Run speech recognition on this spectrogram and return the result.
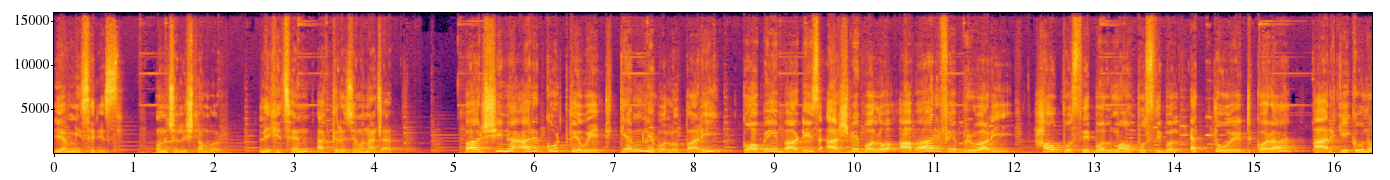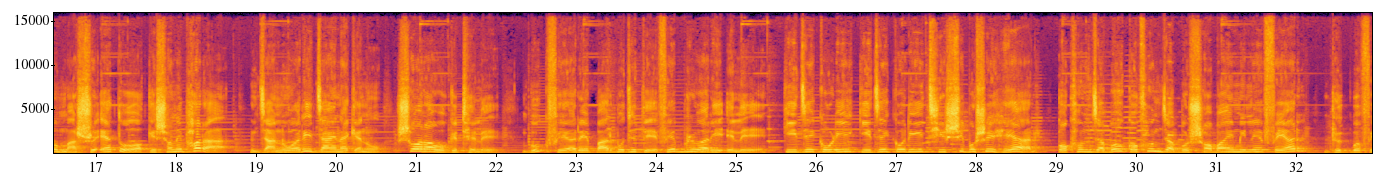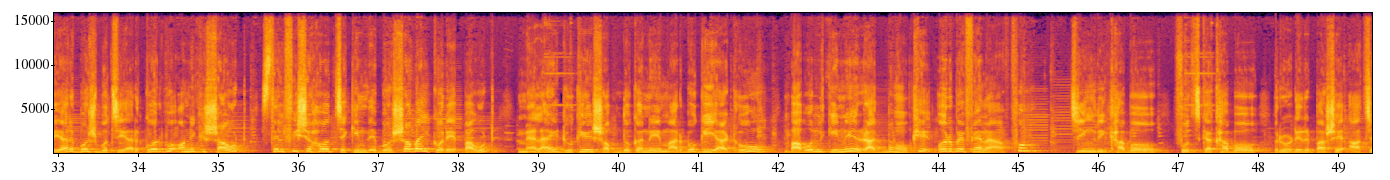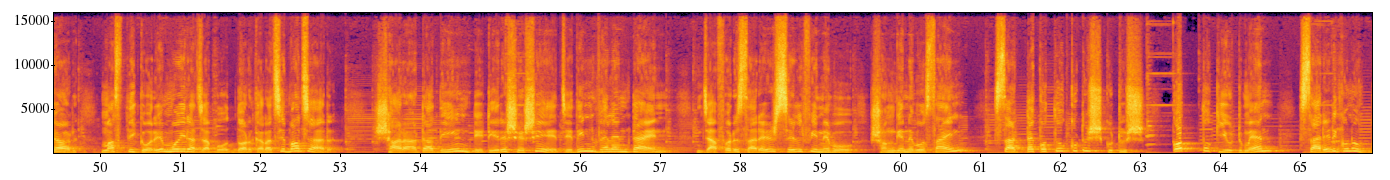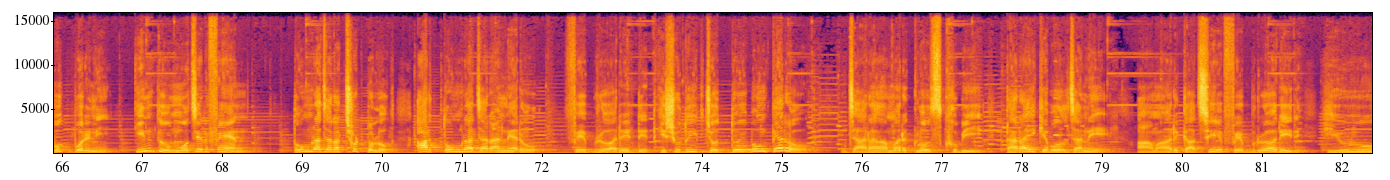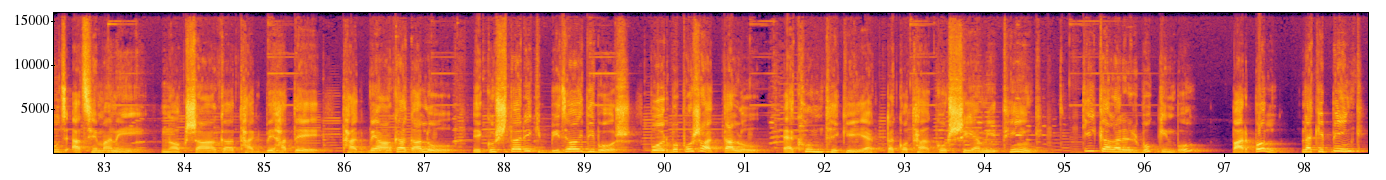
Yummy series, উনচল্লিশ নম্বর। লিখেছেন আখতারুজ্জামান আজাদ। পারছি না আর করতে ওয়েট কেমনে বলো পারি? কবে বার্ডিজ আসবে বলো আবার ফেব্রুয়ারি? হাউ পসিবল মাও পসিবল এত ওয়েট করা? আর কি কোনো মাস এত অকেশনে ভরা? জানুয়ারি যায় না কেন? সরা ওকে ঠেলে। বুক ফেয়ারে পারব যেতে, ফেব্রুয়ারি এলে। কি যে করি, কি যে করি ছির্ষি বসে হেয়ার কখন যাব কখন যাব, সবাই মিলে ফেয়ার ঢুকবো ফেয়ার বসবো চেয়ার করব অনেক শাউট সেলফি সহ চেক ইন দেব সবাই করে পাউট মেলায় ঢুকে সব দোকানে মারবো গিয়া ঢু, বাবল কিনে রাখব মুখে উড়বে ফেনা, ফু, চিংড়ি খাব, ফুচকা খাব, রোডের পাশে আচার, মাস্তি করে ময়রা যাব, দরকার আছে বাঁচার সারাটা দিন ডেটের শেষে যেদিন ভ্যালেন্টাইন, জাফর স্যারের সেলফি নেব, সঙ্গে নেব সাইন। স্যারটা কত কুটুস কুটুস, কত কিউট ম্যান। স্যারের কোনো বুক পড়েনি, কিন্তু মোচের ফ্যান। তোমরা যারা ছোট্ট লোক, আর তোমরা যারা ন্যারো, ফেব্রুয়ারির ডেট কি শুধুই চোদ্দ এবং তেরো? যারা আমার ক্লোজ খুবই, তারাই কেবল জানে। আমার কাছে ফেব্রুয়ারির হিউজ আছে মানে। নকশা আঁকা থাকবে হাতে, থাকবে আঁকা গালো। একুশ তারিখ বিজয় দিবস, পর্ব পোশাক কালো। এখন থেকে একটা কথা করছি আমি, থিঙ্ক। কি কালারের বুক কিনবো? পার্পল নাকি পিঙ্ক?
